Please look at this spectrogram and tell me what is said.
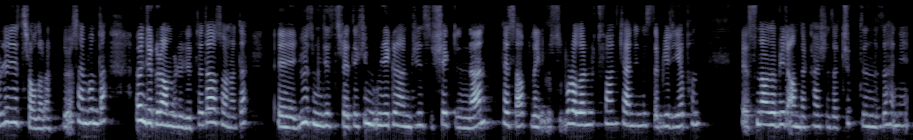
bölü litre olarak buluyoruz. Yani bunda önce gram bölü litre daha sonra da 100 mililitredeki miligram cinsi şeklinden hesaplayıyoruz. Buraları lütfen kendiniz de bir yapın. Sınavda bir anda karşınıza çıktığınızda hani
